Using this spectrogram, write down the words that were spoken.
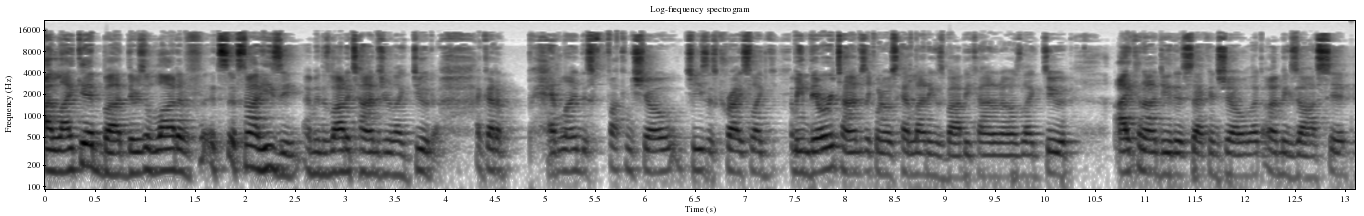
I like it, but there's a lot of it's it's not easy. I mean, there's a lot of times you're like, dude, I gotta headline this fucking show. Jesus Christ! Like, I mean, there were times like when I was headlining as Bobby Kahn, and I was like, dude, I cannot do this second show. Like, I'm exhausted.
